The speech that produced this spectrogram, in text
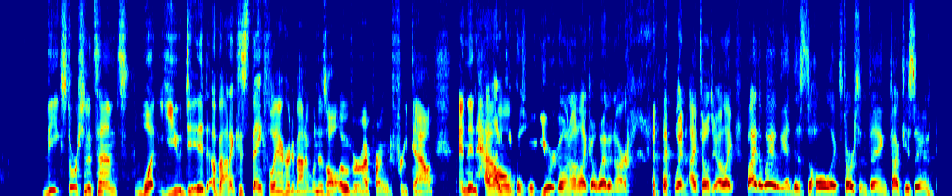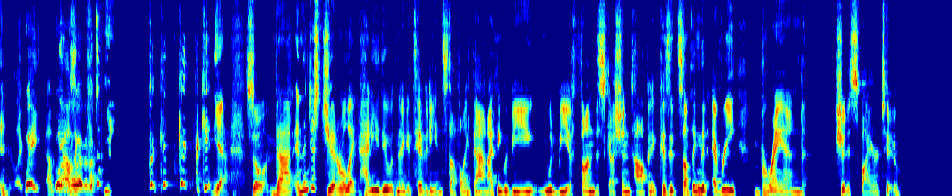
the extortion attempt, what you did about it, because thankfully I heard about it when it was all over. I probably would have freaked out. And then how because you, you, were going on like a webinar when I told you, I like, by the way, we had this whole extortion thing. Talk to you soon. And you're like, wait, I'm going yeah, on a like, webinar. I can't, yeah. So that, and then just general, like, how do you deal with negativity and stuff like that? I think would be would be a fun discussion topic because it's something that every brand should aspire to.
